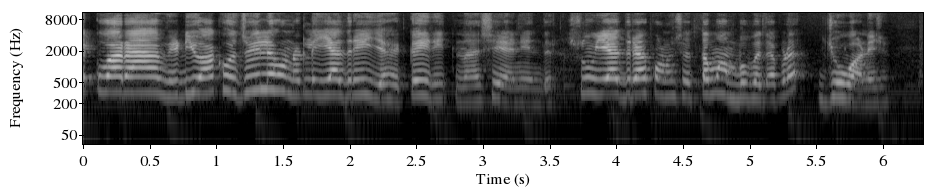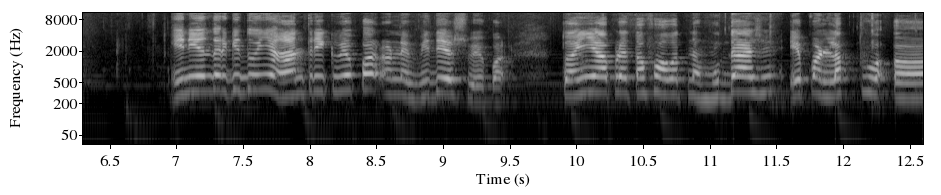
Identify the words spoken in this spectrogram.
એકવાર આ વીડિયો આખો જોઈ લેવો ને એટલે યાદ રહી જાય કઈ રીતના છે એની અંદર. શું યાદ રાખવાનું છે તમામ બાબત આપણે જોવાની છે. એની અંદર કીધું અહીંયા આંતરિક વેપાર અને વિદેશ વેપાર. તો અહીંયા આપણે તફાવતના મુદ્દા છે. એ પણ લખવા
